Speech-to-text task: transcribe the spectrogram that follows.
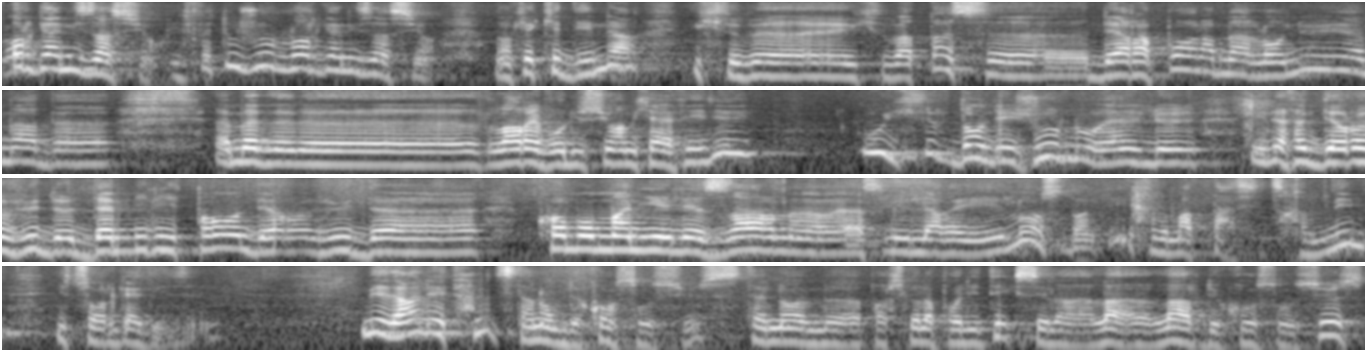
L'organisation, il fait toujours l'organisation. Donc, il y a euh, des rapports à l'ONU, à euh, euh, la révolution, où il dans les journaux, hein. il a fait des revues d'un militant, des revues de comment manier les armes, donc il s'organise. Mais dans les termes, c'est un homme de consensus, c'est un homme, euh, parce que la politique, c'est l'art du consensus.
